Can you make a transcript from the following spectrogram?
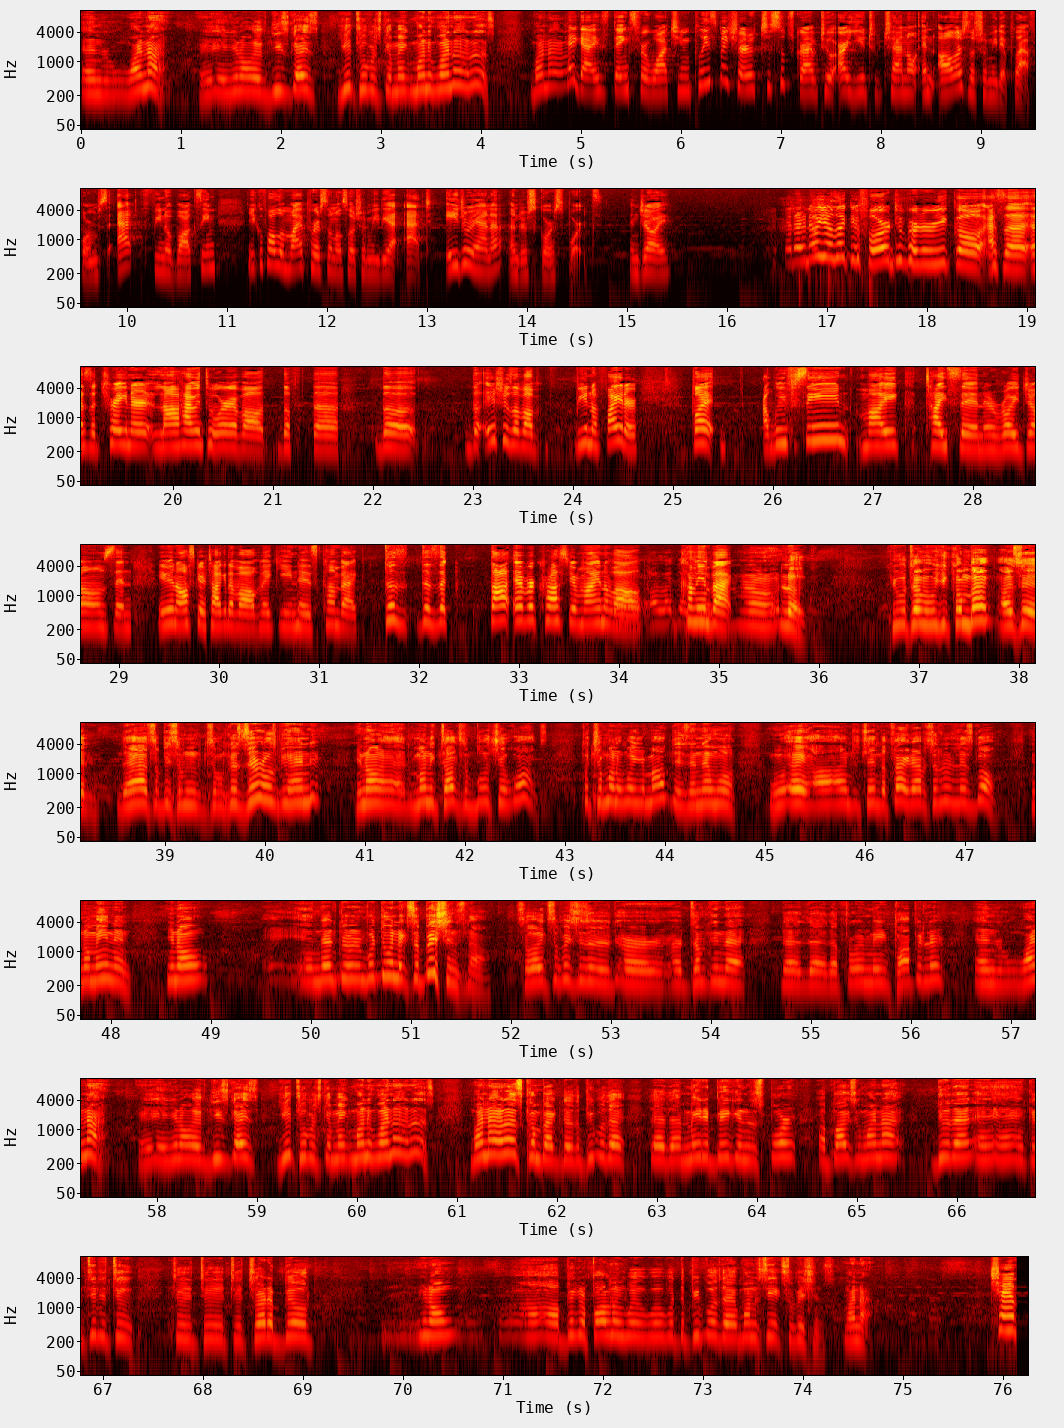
and why not? Eh, eh, you know, if these guys, YouTubers, can make money, why not us? Why not? Hey guys, thanks for watching. Please make sure to subscribe to our YouTube channel and all our social media platforms at Fino Boxing. You can follow my personal social media at Adriana underscore sports. Enjoy. And I know you're looking forward to Puerto Rico as a as a trainer, not having to worry about the the the the issues about being a fighter. But we've seen Mike Tyson and Roy Jones and even Oscar talking about making his comeback. Does does the thought ever cross your mind about like coming said, back? No, look, people tell me when you come back. I said there has to be some some good zeros behind it. You know, uh, money talks and bullshit walks. Put your money where your mouth is, and then we'll, we'll hey, I entertain the fact. Absolutely, let's go. You know what I mean? And you know, and then doing, we're doing exhibitions now. So exhibitions are, are, are something that the, the, the Floyd made popular, and why not? Eh, eh, you know, if these guys, YouTubers, can make money, why not us? Why not us come back? The, the people that, that, that made it big in the sport of boxing, why not do that and, and continue to, to, to, to try to build, you know, a, a bigger following with, with, with the people that want to see exhibitions? Why not? Champ.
